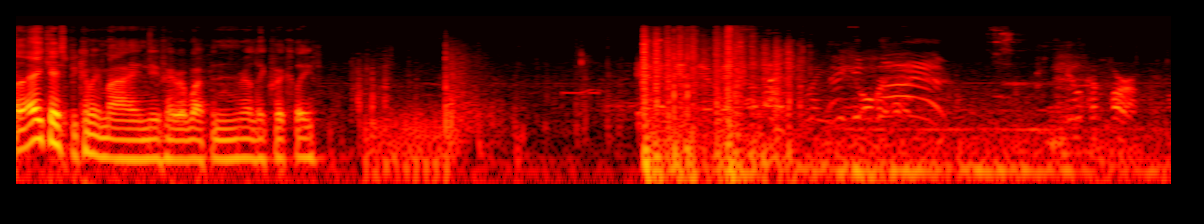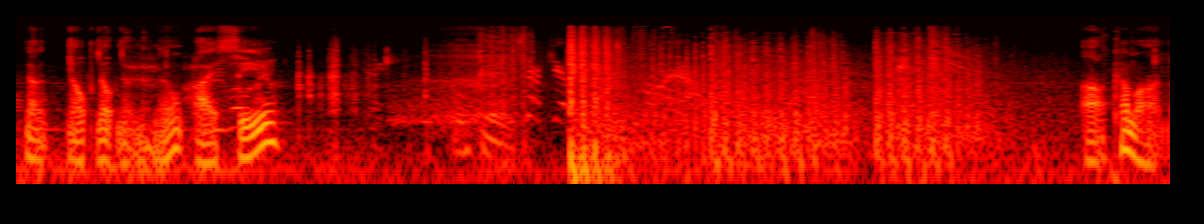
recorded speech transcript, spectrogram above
But the AK is becoming my new favorite weapon really quickly. No, no, no, no, no, no. I see you. Oh, come on.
